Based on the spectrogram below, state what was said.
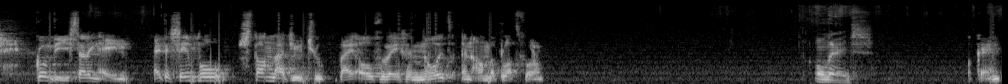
Komt die, stelling 1. Het is simpel. Standaard YouTube. Wij overwegen nooit een ander platform. Oneens. Oké. Okay.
